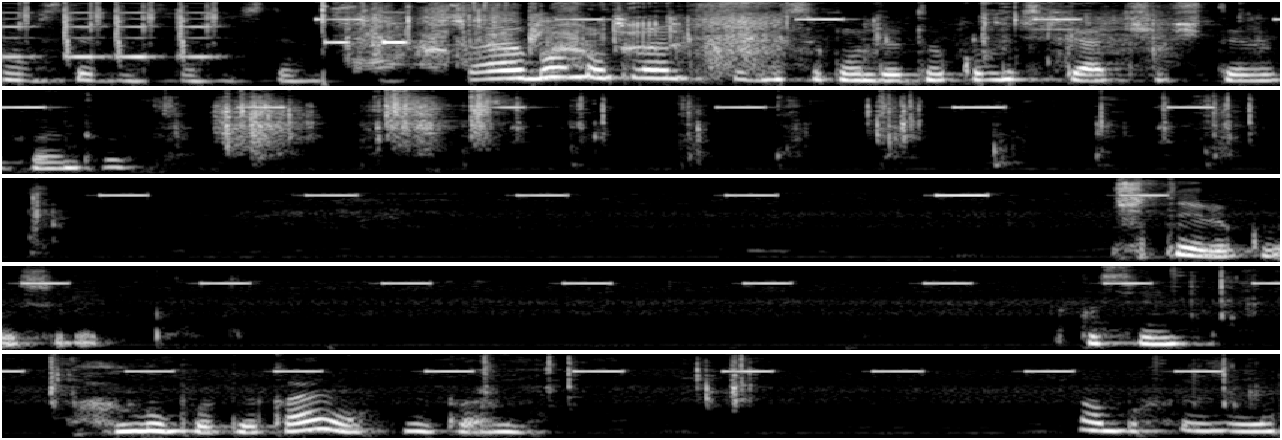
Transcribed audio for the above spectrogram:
О, встигну, встигну, встигну. Або, наприклад, 2 секунди, то колись 5 чи 4 секунди. 4 колись робить просто. Якось він глупо пікає, напевно. Або хазує.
